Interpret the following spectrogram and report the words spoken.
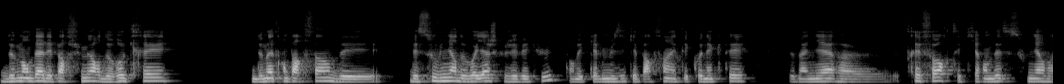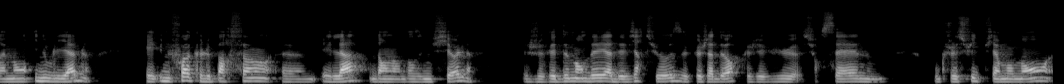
demander à des parfumeurs de recréer, de mettre en parfum des, des souvenirs de voyages que j'ai vécus, dans lesquels musique et parfum étaient connectés de manière euh, très forte et qui rendaient ce souvenir vraiment inoubliable. Et une fois que le parfum euh, est là, dans, dans, une fiole, je vais demander à des virtuoses que j'adore, que j'ai vues sur scène ou, ou, que je suis depuis un moment,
